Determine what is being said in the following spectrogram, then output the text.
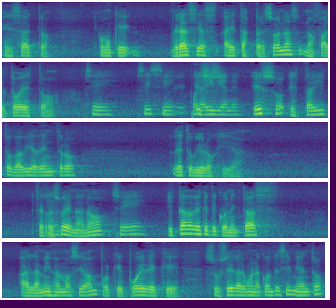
Exacto. Es como que gracias a estas personas nos faltó esto. sí, sí, sí, por ahí viene. Eso está ahí todavía dentro de tu biología. Te Bien. resuena, ¿no? Sí, Y cada vez que te conectas a la misma emoción, porque puede que suceda algún acontecimiento,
